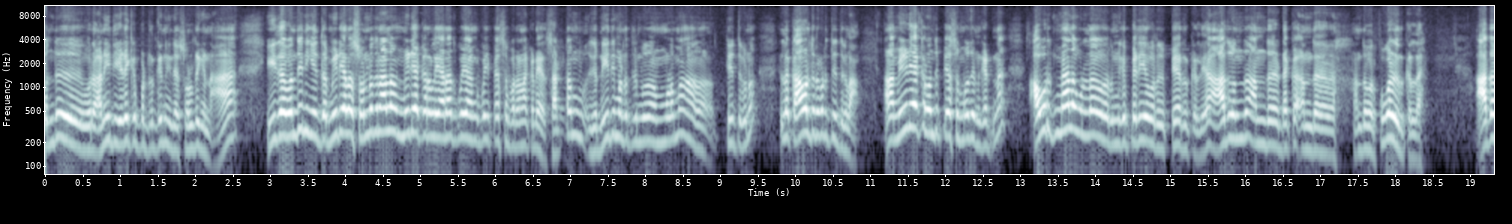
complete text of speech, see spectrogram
வந்து ஒரு அநீதி இழைக்கப்பட்டிருக்குன்னு இதை சொல்கிறீங்கன்னா இதை வந்து நீங்கள் இந்த மீடியாவில் சொன்னதுனால மீடியாக்காரர்கள் யாராவது போய் அங்கே போய் பேச போகிறாங்களா கிடையாது. சட்டம் நீதிமன்றத்தின் மூலமாக தீர்த்துக்கணும். இல்லை காவல்துறை கூட தீர்த்துக்கலாம். ஆனால் மீடியாக்கள் வந்து பேசும்போது என்ன கேட்டிங்கன்னா அவருக்கு மேலே உள்ள ஒரு மிகப்பெரிய ஒரு பேர் இருக்கு இல்லையா? அது வந்து அந்த டெக்க அந்த அந்த ஒரு புகழ் இருக்குல்ல? அதை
